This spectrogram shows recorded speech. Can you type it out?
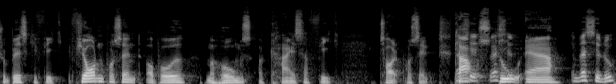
Trubisky fik 14%, og både Mahomes og Kaiser fik 12%. Claus, hvad du er... Hvad siger du?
